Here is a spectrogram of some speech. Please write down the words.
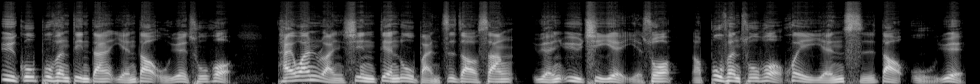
预估部分订单延到五月出货。台湾软性电路板制造商元裕企业也说啊，部分出货会延迟到五月，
